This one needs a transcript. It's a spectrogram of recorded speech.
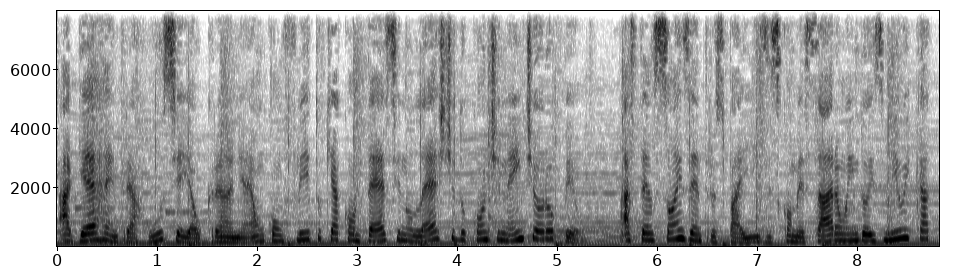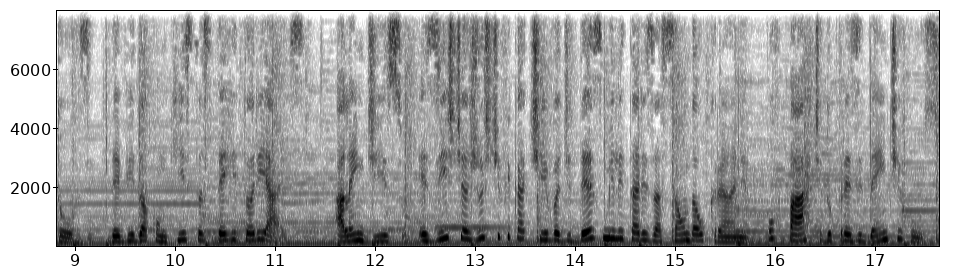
A guerra entre a Rússia e a Ucrânia é um conflito que acontece no leste do continente europeu. As tensões entre os países começaram em 2014, devido a conquistas territoriais. Além disso, existe a justificativa de desmilitarização da Ucrânia por parte do presidente russo.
